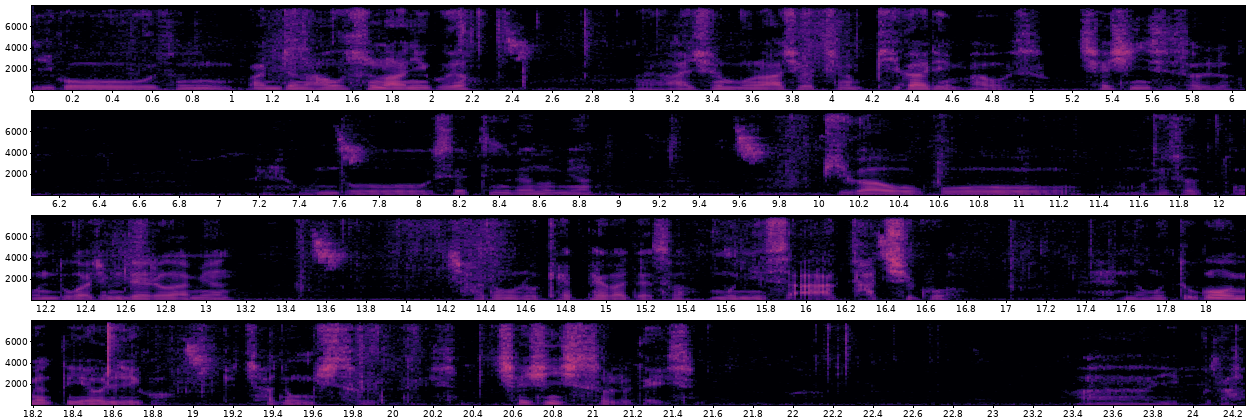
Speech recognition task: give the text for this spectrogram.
이곳은 완전 하우스는 아니고요. 예, 아시는 분은 아시겠지만 비가림 하우스 최신 시설로 예, 온도 세팅을 해놓으면 비가 오고 뭐 해서 온도가 좀 내려가면 자동으로 개폐가 돼서 문이 싹 닫히고 예, 너무 뜨거우면 또 열리고 자동 시설로 되어 있습니다. 최신 시설로 되어 있습니다. 아 이쁘다.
